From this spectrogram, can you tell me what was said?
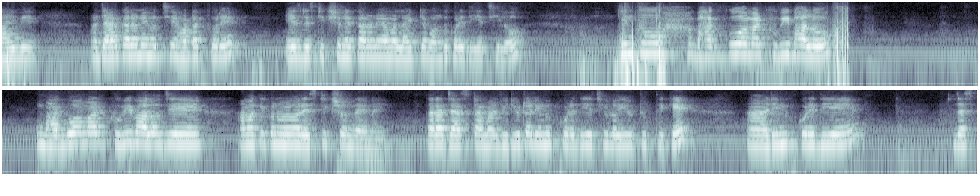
লাইভে যার কারণে হচ্ছে হঠাৎ করে এজ রেস্ট্রিকশনের কারণে আমার লাইফটা বন্ধ করে দিয়েছিল। কিন্তু ভাগ্য আমার খুবই ভালো। ভাগ্য আমার খুবই ভালো যে আমাকে কোনো রেস্ট্রিকশন দেয় নাই। তারা জাস্ট আমার ভিডিওটা রিমুভ করে দিয়েছিল ইউটিউব থেকে। রিমুভ করে দিয়ে জাস্ট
